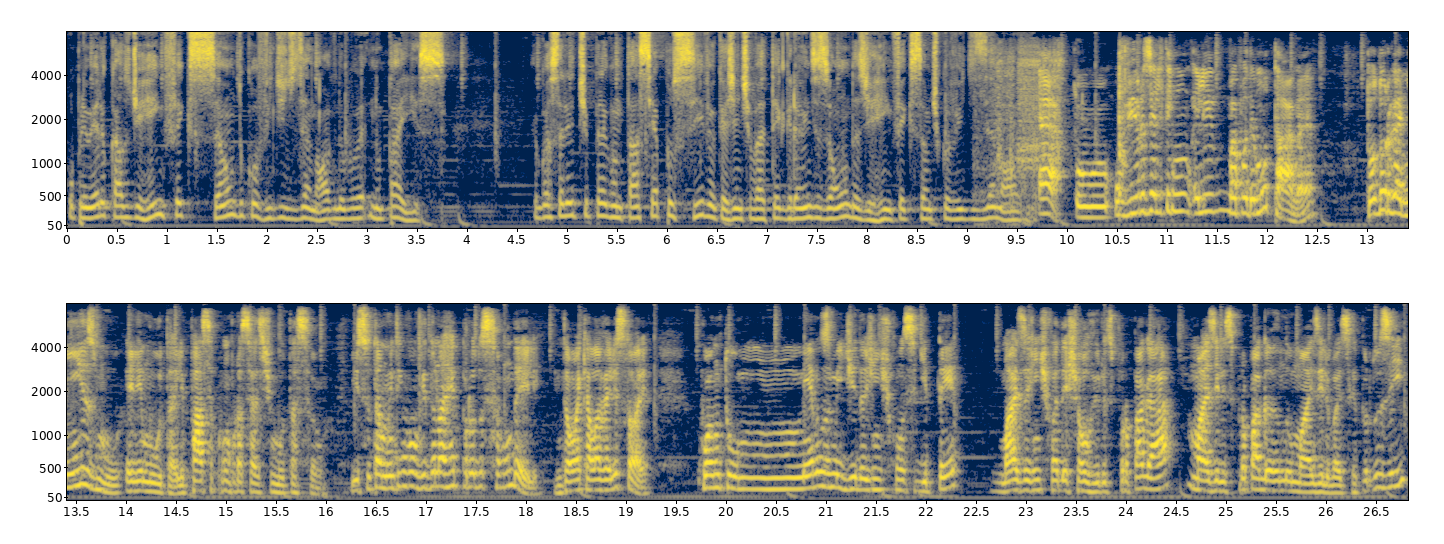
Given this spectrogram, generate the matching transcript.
o primeiro caso de reinfecção do Covid-19 no, no país. Eu gostaria de te perguntar se é possível que a gente vai ter grandes ondas de reinfecção de Covid-19. É, o, o vírus ele, tem, ele vai poder mutar, né? Todo organismo ele muta, ele passa por um processo de mutação. Isso está muito envolvido na reprodução dele. Então é aquela velha história. Quanto menos medida a gente conseguir ter, mais a gente vai deixar o vírus propagar, mais ele se propagando, mais ele vai se reproduzir,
